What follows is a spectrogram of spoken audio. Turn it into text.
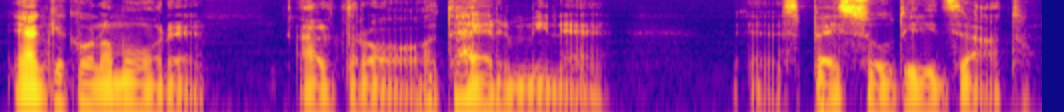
e anche con amore, altro termine eh, spesso utilizzato.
